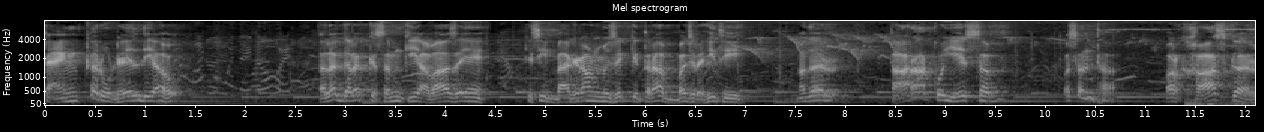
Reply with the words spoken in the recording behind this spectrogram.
टैंकर उठेल दिया हो। अलग अलग किस्म की आवाज़ें, किसी बैकग्राउंड म्यूज़िक की तरह बज रही थी, मगर तारा को ये सब पसंद था और खासकर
